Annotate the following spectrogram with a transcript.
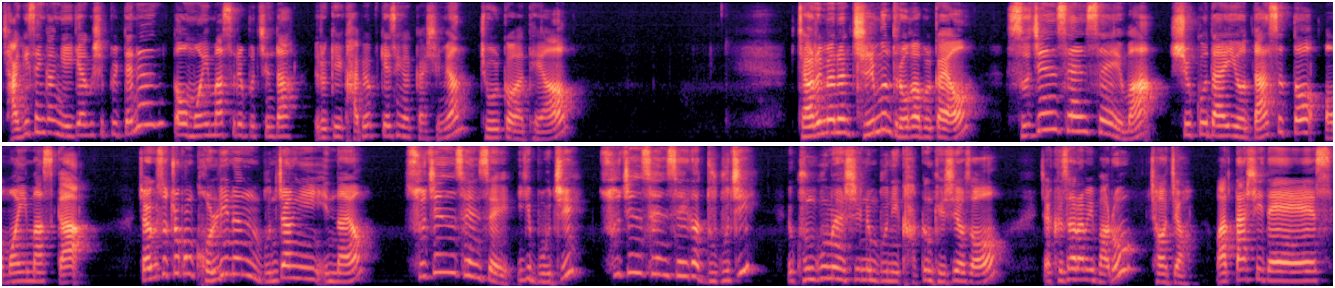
자기 생각 얘기하고 싶을 때는 또 오모이마스를 붙인다. 이렇게 가볍게 생각하시면 좋을 것 같아요. 자, 그러면은 질문 들어가 볼까요? 수진 센세이와 슈쿠다이오 다스토 어머이마스가 자, 여기서 조금 걸리는 문장이 있나요? 수진 센세이, 이게 뭐지? 수진 센세이가 누구지? 궁금해 하시는 분이 가끔 계셔서 자, 그 사람이 바로 저죠. 와타시 데스.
